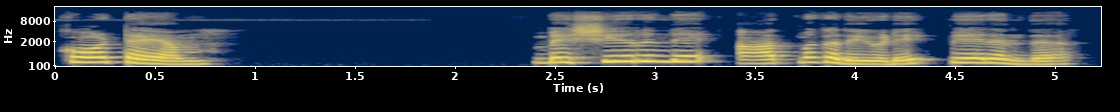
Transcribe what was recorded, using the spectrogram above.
കോട്ടയം. ബഷീറിന്റെ ആത്മകഥയുടെ പേരെന്ത്?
